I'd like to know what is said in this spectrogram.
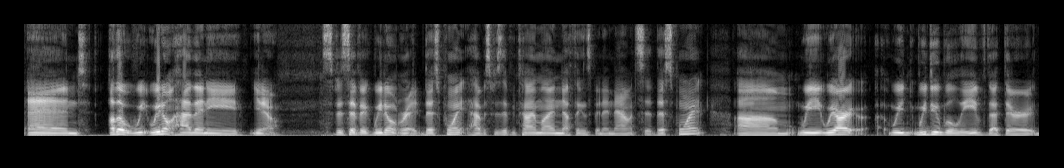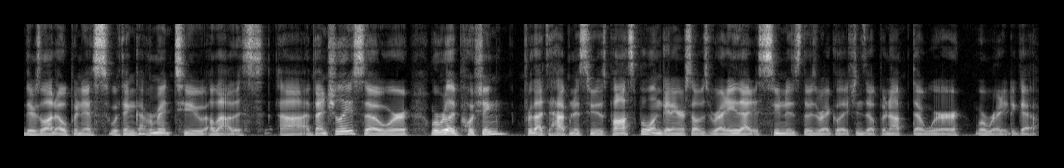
And although we, we don't have any, you know, specific, we don't at this point have a specific timeline. Nothing's been announced at this point. Um, we we are we, we do believe that there there's a lot of openness within government to allow this uh, eventually. So we're we're really pushing for that to happen as soon as possible and getting ourselves ready. That as soon as those regulations open up, that we're we're ready to go.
